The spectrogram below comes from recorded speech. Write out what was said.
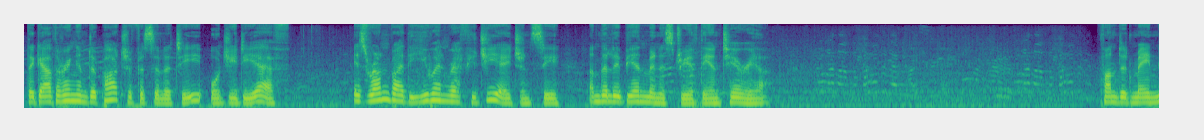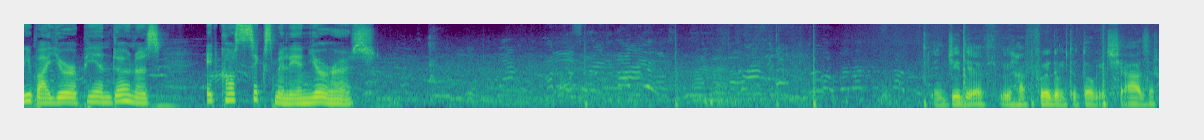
the Gathering and Departure Facility, or GDF, is run by the UN Refugee Agency and the Libyan Ministry of the Interior. Funded mainly by European donors, it costs 6 million euros. In GDF, we have freedom to talk each other.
